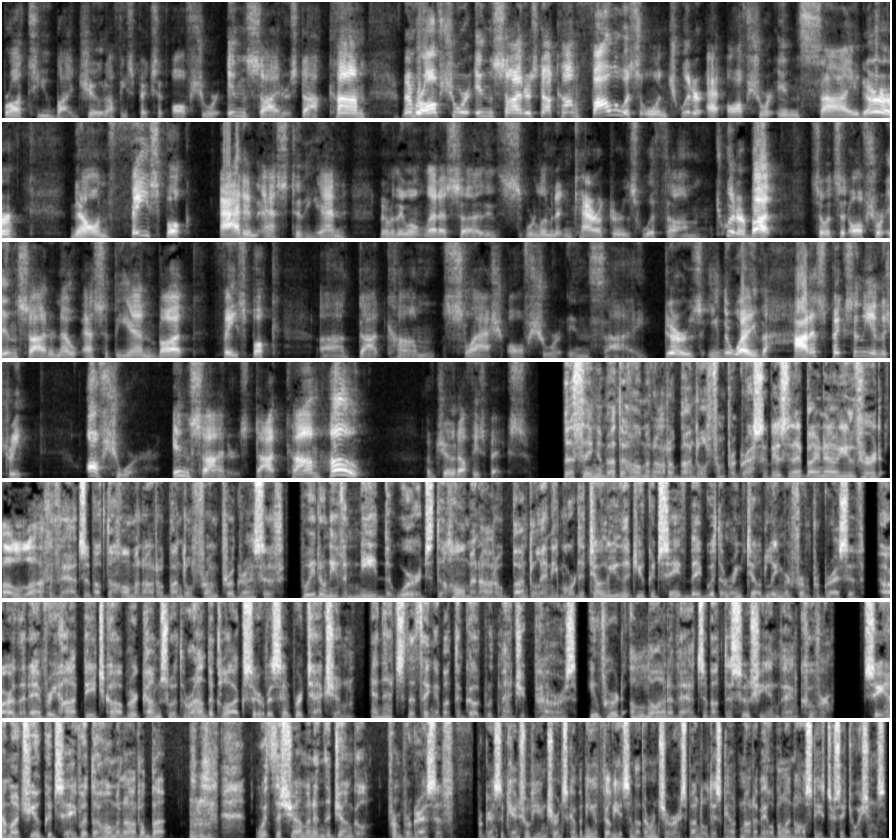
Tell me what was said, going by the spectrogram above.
brought to you by Joe Duffy's Picks at OffshoreInsiders.com. Remember, OffshoreInsiders.com. Follow us on Twitter at OffshoreInsider. Now on Facebook, add an S to the end. Remember, they won't let us, uh, we're limited in characters with um, Twitter, but so it's at Offshore Insider, no S at the end, but Facebook. Uh, dot com slash offshore insiders. Either way, the hottest picks in the industry, offshore insiders.com, home of Joe Duffy's picks. The thing about the Home and Auto Bundle from Progressive is that by now you've heard a lot of ads about the Home and Auto Bundle from Progressive. We don't even need the words the Home and Auto Bundle anymore to tell you that you could save big with the ring-tailed lemur from Progressive, or that every hot peach cobbler comes with round-the-clock service and protection. And that's the thing about the goat with magic powers. You've heard a lot of ads about the sushi in Vancouver. See how much you could save with the home and auto bu- with the shaman in the jungle from Progressive. Progressive Casualty Insurance Company affiliates and other insurers. Bundle discount not available in all states or situations.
